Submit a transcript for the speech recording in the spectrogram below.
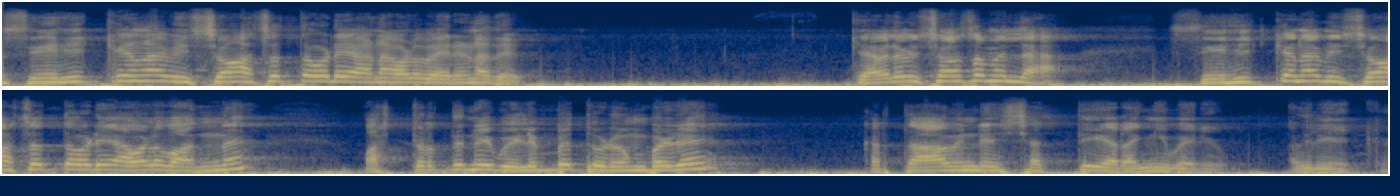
സ്നേഹിക്കുന്ന വിശ്വാസത്തോടെയാണ് അവൾ വരണത്. കേവല വിശ്വാസമല്ല സ്നേഹിക്കണ വിശ്വാസത്തോടെ അവൾ വന്ന് വസ്ത്രത്തിന്റെ വിളിമ്പ് തൊടുമ്പോൾ കർത്താവിന്റെ ശക്തി ഇറങ്ങി വരും അതിലേക്ക്.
